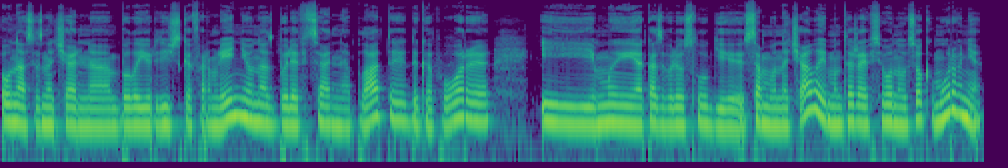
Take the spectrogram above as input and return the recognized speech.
у нас изначально было юридическое оформление, у нас были официальные оплаты, договоры, и мы оказывали услуги с самого начала и монтажа и всего на высоком уровне.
